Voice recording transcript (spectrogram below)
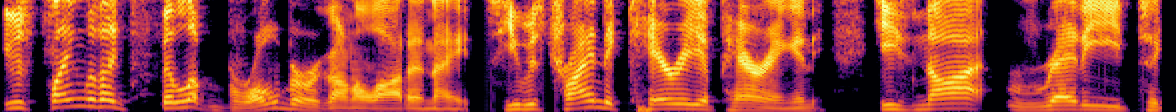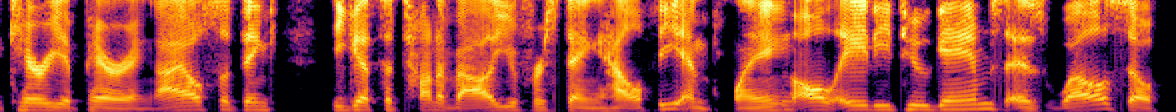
He was playing with like Philip Broberg on a lot of nights. He was trying to carry a pairing and he's not ready to carry a pairing. I also think he gets a ton of value for staying healthy and playing all 82 games as well. So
